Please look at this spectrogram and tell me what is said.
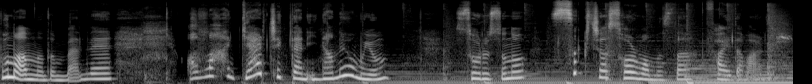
Bunu anladım ben ve Allah'a gerçekten inanıyor muyum sorusunu sıkça sormamızda fayda vardır.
